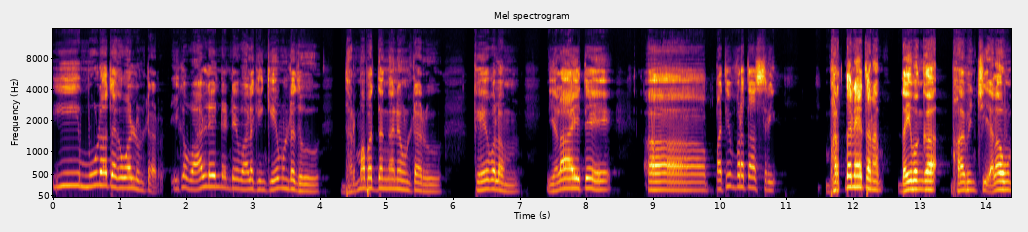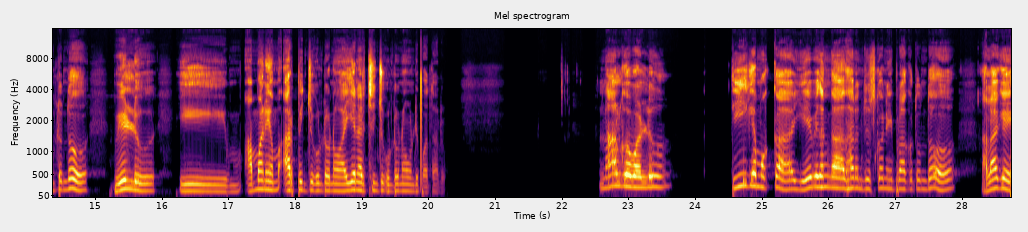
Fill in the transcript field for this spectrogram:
ఈ మూడో తెగ వాళ్ళు ఉంటారు ఇక వాళ్ళు ఏంటంటే వాళ్ళకి ఇంకేముండదు ధర్మబద్ధంగానే ఉంటారు. కేవలం ఎలా అయితే పతివ్రత స్త్రీ భర్తనే తన దైవంగా భావించి ఎలా ఉంటుందో వీళ్ళు ఈ అమ్మని అమ్మ అర్పించుకుంటూనో అయ్యని అర్చించుకుంటూనో ఉండిపోతారు. నాలుగో వాళ్ళు తీగ మొక్క ఏ విధంగా ఆధారం చూసుకొని ప్రాకుతుందో అలాగే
